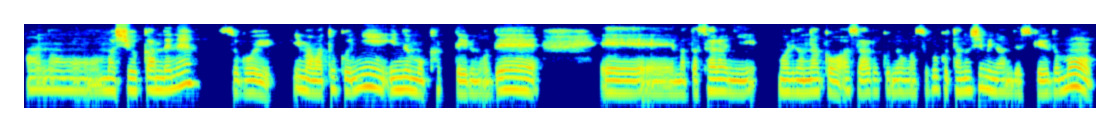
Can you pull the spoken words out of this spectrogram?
あのまあ、習慣でね、すごい、今は特に犬も飼っているので、えー、またさらに森の中を朝歩くのがすごく楽しみなんですけれども、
